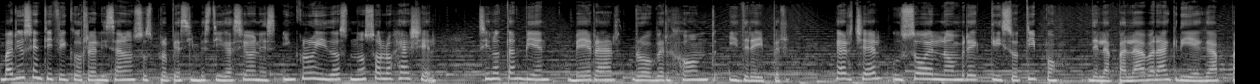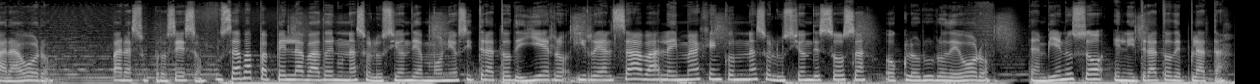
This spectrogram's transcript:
varios científicos realizaron sus propias investigaciones, incluidos no solo Herschel, sino también Berard, Robert Hunt y Draper. Herschel usó el nombre crisotipo de la palabra griega para oro para su proceso. Usaba papel lavado en una solución de amonio citrato de hierro y realzaba la imagen con una solución de sosa o cloruro de oro. También usó el nitrato de plata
